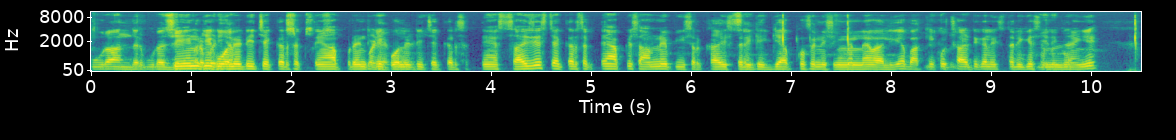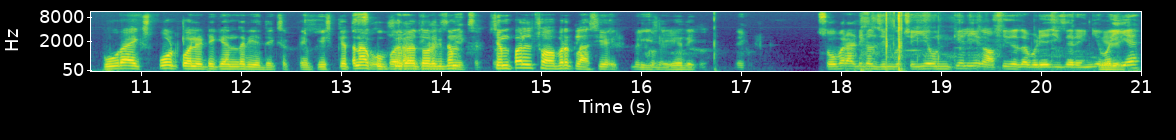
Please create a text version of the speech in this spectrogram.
पूरा अंदर पूरा चेन की क्वालिटी चेक कर सकते हैं आप प्रिंट की क्वालिटी चेक कर सकते हैं। साइजेस चेक कर सकते हैं आपके सामने पीस रखा है इस तरीके की आपको फिनिशिंग मिलने वाली है। बाकी कुछ आर्टिकल इस तरीके से मिल जाएँगे। पूरा एक्सपोर्ट क्वालिटी के अंदर ये देख सकते हैं। पीस कितना खूबसूरत और एकदम। सिंपल सोबर क्लासी ये देखिए देखो सोबर आर्टिकल जिनको चाहिए उनके लिए काफ़ी ज़्यादा बढ़िया चीज़ें रहेंगी। वही है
